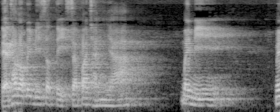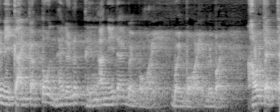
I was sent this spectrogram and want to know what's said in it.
แต่ถ้าเราไม่มีสติสัพพัญญะไม่มีไม่มีการกระตุ้นให้ระลึกถึงอันนี้ได้บ่อยๆ บ่อยๆ บ่อยๆ เขาจะจ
